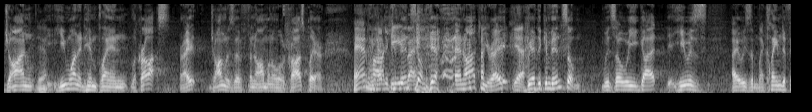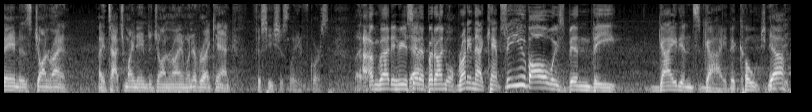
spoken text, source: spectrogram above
Jon, Yeah. he wanted him playing lacrosse, right? Jon was a phenomenal lacrosse player. And to hockey, convince but- him. Yeah, and hockey, right? Yeah. We had to convince him. So we got, he was, I was, my claim to fame is Jon Ryan. I attach my name to Jon Ryan whenever I can. facetiously, of course. But, I'm glad to hear you say that. But on cool. running that camp, so you've always been the guidance guy, the coach. Yeah, maybe.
